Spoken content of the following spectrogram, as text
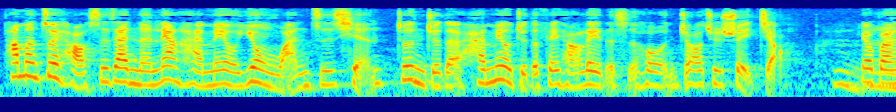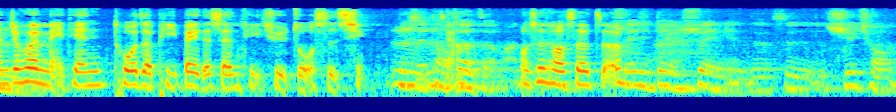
他们最好是在能量还没有用完之前，就是你觉得还没有觉得非常累的时候，你就要去睡觉，嗯要不然就会每天拖着疲惫的身体去做事情。你是投射者吗？我是投射者所，以你对你睡眠的是需求很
